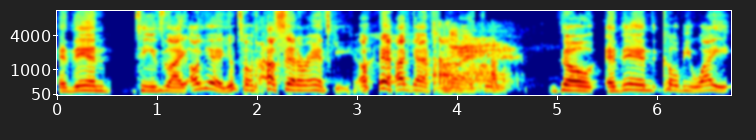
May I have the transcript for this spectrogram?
And then teams like, oh yeah, you're talking about Satoransky. Oh, okay, I got you. All right, cool. So and then Coby White,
